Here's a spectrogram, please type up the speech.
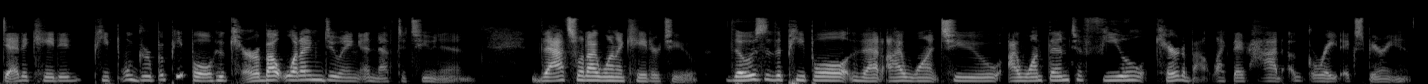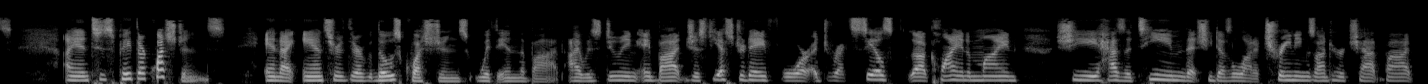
dedicated people group of people who care about what I'm doing enough to tune in. That's what I want to cater to. Those are the people that I want to I want them to feel cared about like they've had a great experience. I anticipate their questions and I answered their, those questions within the bot. I was doing a bot just yesterday for a direct sales uh, client of mine. She has a team that she does a lot of trainings on her chat bot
